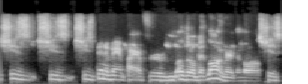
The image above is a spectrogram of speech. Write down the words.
she's she's she's been a vampire for a little bit longer than laurel she's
